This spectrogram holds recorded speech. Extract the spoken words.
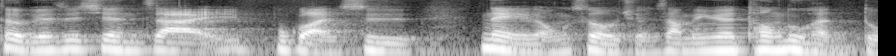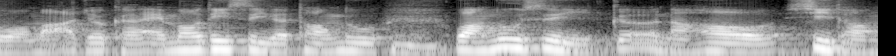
特别是现在，不管是内容授权上面，因为通路很多嘛，就可能 MOD 是一个通路，嗯、网络是一个，然后系统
